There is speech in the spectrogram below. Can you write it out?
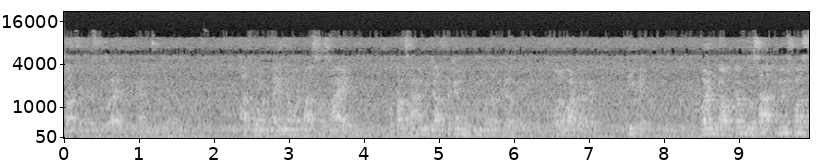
चाचण्या सुरू आहेत कॅम्प सुरू आहेत आज म्हणून ताईंना म्हटलं असं असं आहे छोटासा आम्ही जास्त काही मोठी मदत करत नाही बरं वाटत आहे. ठीक आहे. पण डॉक्टर जसा आत्मविश्वास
